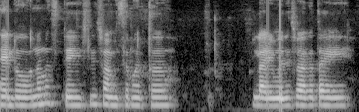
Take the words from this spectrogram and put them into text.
हॅलो नमस्ते. श्री स्वामी समर्थ. लाईव्हमध्ये स्वागत आहे.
